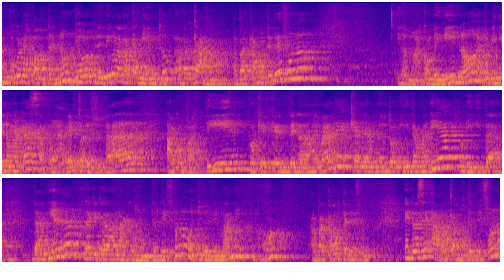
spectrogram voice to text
un poco las pautas, ¿no? Yo les digo el aparcamiento, aparcamos, aparcamos teléfono y vamos a convivir, ¿no? A que vinieron a casa, pues a esto, a disfrutar, a compartir, porque es que de nada me vale que haya venido tu amiguita María, tu amiguita Daniela, para que cada una coja un teléfono, o tú el de mami, no, aparcamos teléfono. Entonces, aparcamos teléfono,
